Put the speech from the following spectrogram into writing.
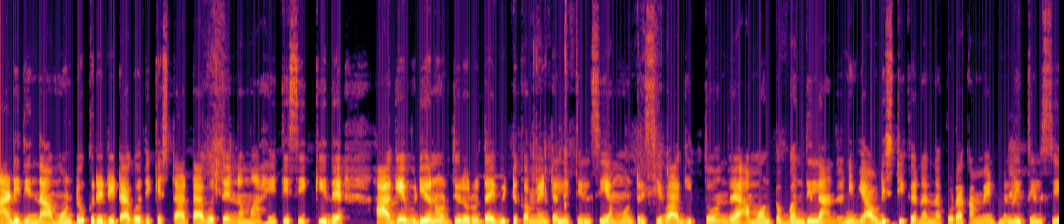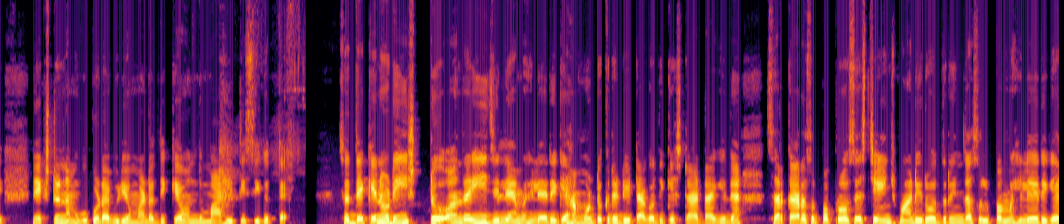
ನಾಡಿದಿಂದ ಅಮೌಂಟು ಕ್ರೆಡಿಟ್ ಆಗೋದಕ್ಕೆ ಸ್ಟಾರ್ಟ್ ಆಗುತ್ತೆ ಅನ್ನೋ ಮಾಹಿತಿ ಸಿಕ್ಕಿದೆ. ಹಾಗೆ ವಿಡಿಯೋ ನೋಡ್ತಿರೋರು ದಯವಿಟ್ಟು ಕಮೆಂಟಲ್ಲಿ ತಿಳಿಸಿ. ಅಮೌಂಟ್ ರಿಸೀವ್ ಆಗಿತ್ತು ಅಂದರೆ ಅಮೌಂಟ್ ಬಂದಿಲ್ಲ ಅಂದರೆ ನೀವು ಯಾವ ಡಿಸ್ಟಿಕ್ ಅನ್ನೋದನ್ನ ಕೂಡ ಕಮೆಂಟ್ನಲ್ಲಿ ತಿಳಿಸಿ. ನೆಕ್ಸ್ಟ್ ನಮಗೂ ಕೂಡ ವಿಡಿಯೋ ಮಾಡೋದಕ್ಕೆ ಒಂದು ಮಾಹಿತಿ ಸಿಗುತ್ತೆ. ಸದ್ಯಕ್ಕೆ ನೋಡಿ ಇಷ್ಟು, ಅಂದರೆ ಈ ಜಿಲ್ಲೆಯ ಮಹಿಳೆಯರಿಗೆ ಅಮೌಂಟು ಕ್ರೆಡಿಟ್ ಆಗೋದಕ್ಕೆ ಸ್ಟಾರ್ಟ್ ಆಗಿದೆ. ಸರ್ಕಾರ ಸ್ವಲ್ಪ ಪ್ರೋಸೆಸ್ ಚೇಂಜ್ ಮಾಡಿರೋದ್ರಿಂದ ಸ್ವಲ್ಪ ಮಹಿಳೆಯರಿಗೆ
